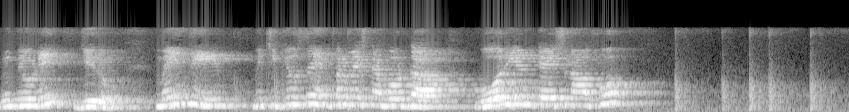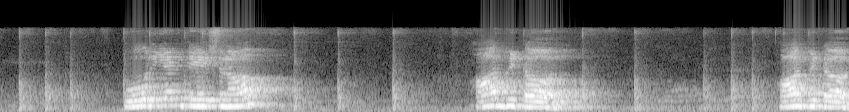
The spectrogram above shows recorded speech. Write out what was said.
including 0. Mainly which gives the information about the orientation of orientation of orbital orbital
